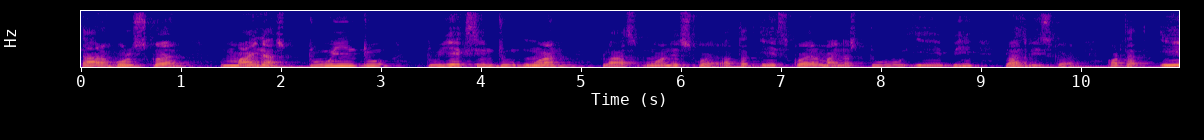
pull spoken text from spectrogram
তার whole square minus two into two x into one plus one square অর্থাৎ a square minus two a b plus b square অর্থাৎ এ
